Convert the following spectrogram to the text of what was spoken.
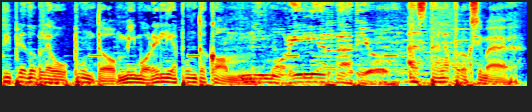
www.mimorelia.com Mi Morelia Radio. Hasta la próxima.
